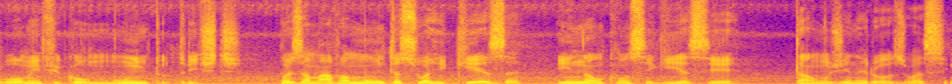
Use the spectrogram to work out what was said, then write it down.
o homem ficou muito triste, pois amava muito a sua riqueza e não conseguia ser tão generoso assim.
